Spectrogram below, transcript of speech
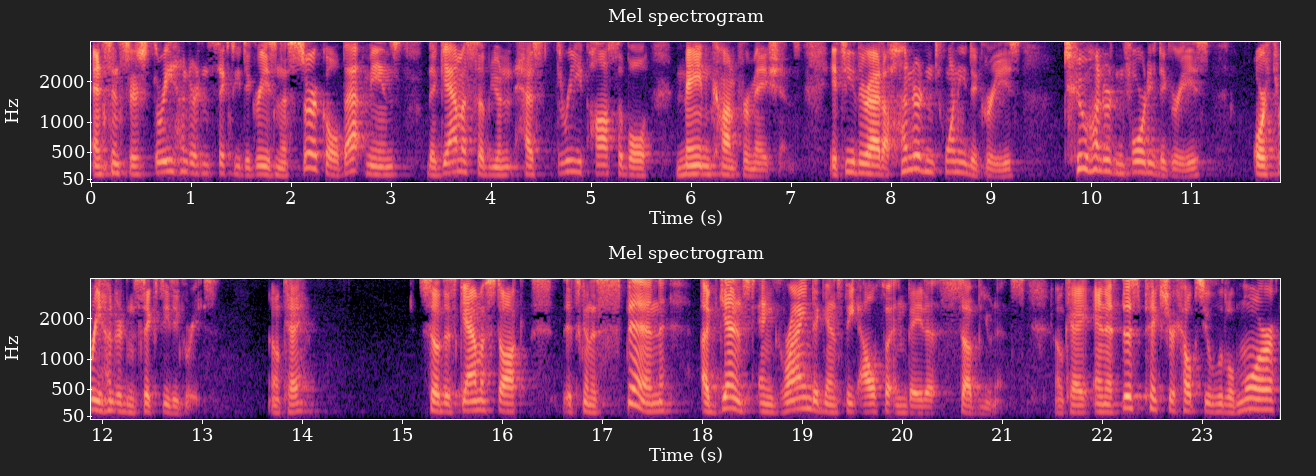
And since there's 360 degrees in a circle, that means the gamma subunit has three possible main conformations. It's either at 120 degrees, 240 degrees, or 360 degrees. Okay? So this gamma stalk, it's going to spin against and grind against the alpha and beta subunits. Okay, and if this picture helps you a little more,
